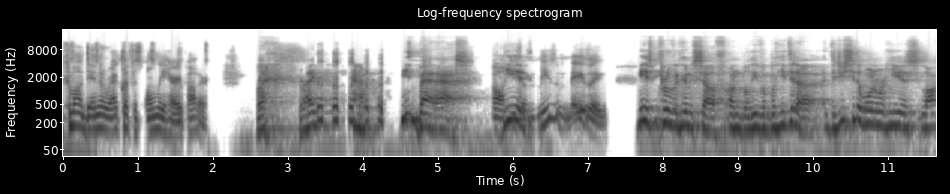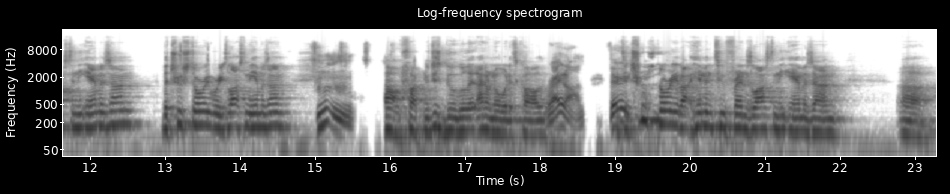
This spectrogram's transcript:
Come on, Daniel Radcliffe is only Harry Potter. Right, right. he's badass. Oh, he he's, is. he's amazing. He's proven himself unbelievable. He did a. Did you see the one where he is lost in the Amazon? The true story where he's lost in the Amazon. Mm-mm. Oh fuck! You just Google it. I don't know what it's called. Right on. Very. It's a true story about him and two friends lost in the Amazon, uh,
